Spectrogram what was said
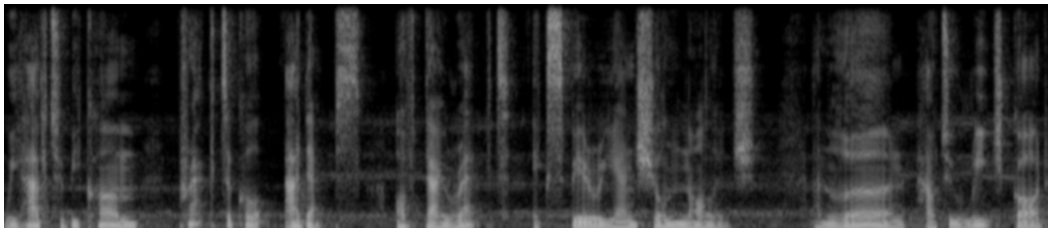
We have to become practical adepts of direct experiential knowledge and learn how to reach God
